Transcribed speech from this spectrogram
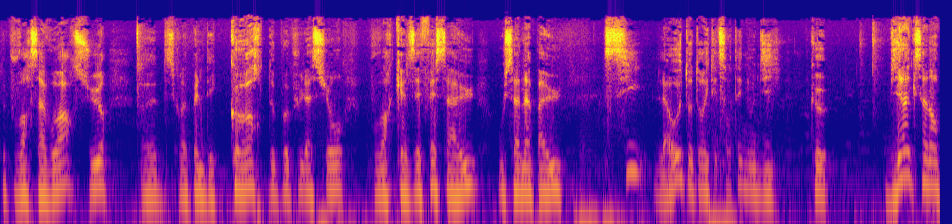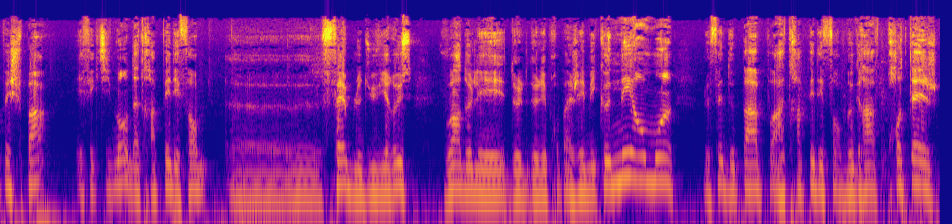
de pouvoir savoir sur euh, ce qu'on appelle des cohortes de population, pouvoir quels effets ça a eu ou ça n'a pas eu. Si la haute autorité de santé nous dit que bien que ça n'empêche pas effectivement d'attraper des formes euh, faibles du virus, voire de les, de, de les propager, mais que néanmoins le fait de ne pas attraper des formes graves protège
